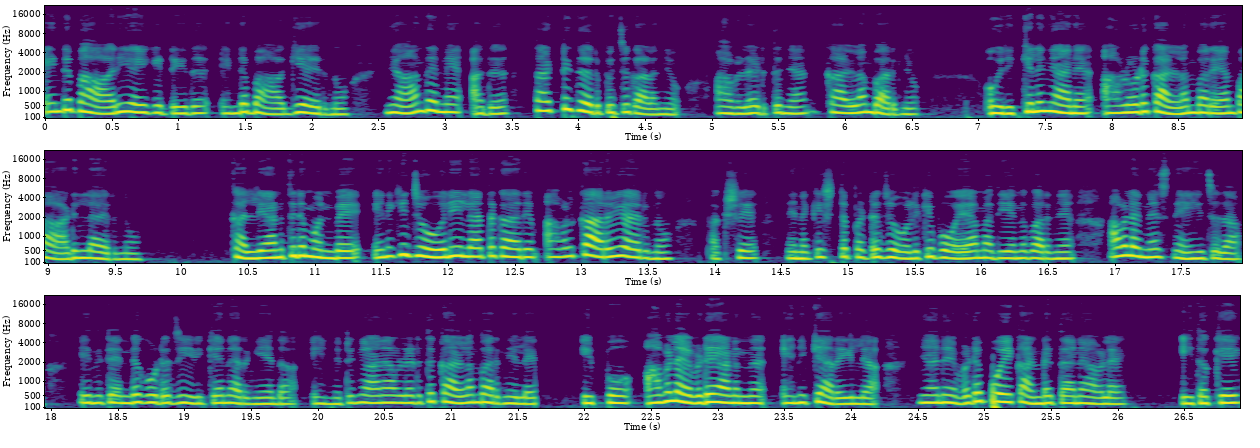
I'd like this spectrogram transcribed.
എന്റെ ഭാര്യയായി കിട്ടിയത് എന്റെ ഭാഗ്യമായിരുന്നു ഞാൻ തന്നെ അത് തട്ടിത്തെറിപ്പിച്ച് കളഞ്ഞു. അവളെടുത്ത് ഞാൻ കള്ളം പറഞ്ഞു. ഒരിക്കലും ഞാൻ അവളോട് കള്ളം പറയാൻ പാടില്ലായിരുന്നു. കല്യാണത്തിന് മുൻപേ എനിക്ക് ജോലിയില്ലാത്ത കാര്യം അവൾക്ക് അറിയായിരുന്നു പക്ഷേ നിനക്ക് ഇഷ്ടപ്പെട്ട ജോലിക്ക് പോയാൽ മതിയെന്ന് പറഞ്ഞ് അവൾ എന്നെ സ്നേഹിച്ചതാ. എന്നിട്ട് എന്റെ കൂടെ ജീവിക്കാൻ ഇറങ്ങിയതാ. എന്നിട്ട് ഞാൻ അവളുടെ അടുത്ത് കള്ളം പറഞ്ഞില്ലേ? ഇപ്പോൾ അവൾ എവിടെയാണെന്ന് എനിക്കറിയില്ല. ഞാൻ എവിടെ പോയി കണ്ടെത്താനാ അവളെ? ഇതൊക്കെ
